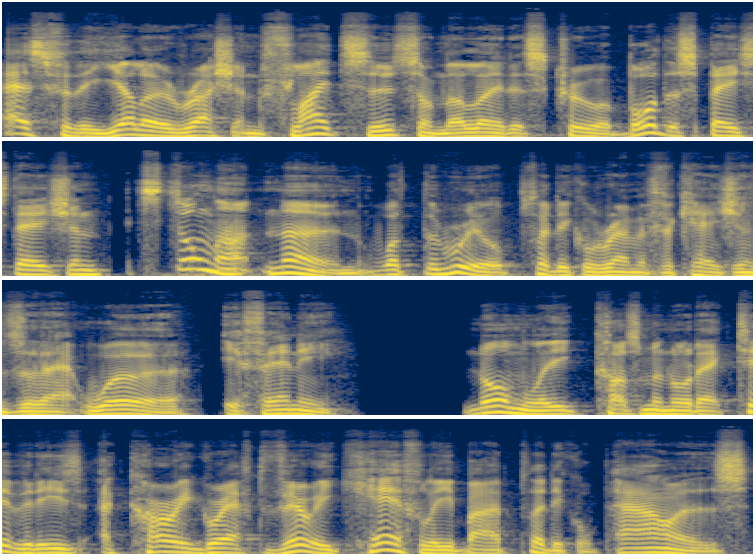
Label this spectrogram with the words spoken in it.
As for the yellow Russian flight suits on the latest crew aboard the space station, it's still not known what the real political ramifications of that were, if any. Normally, cosmonaut activities are choreographed very carefully by political powers.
